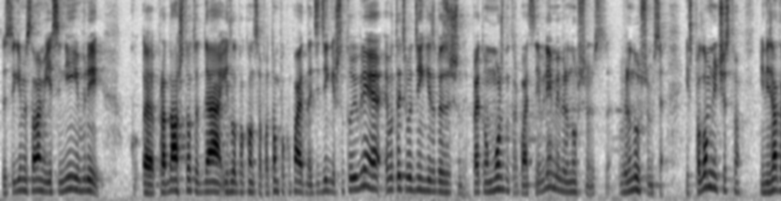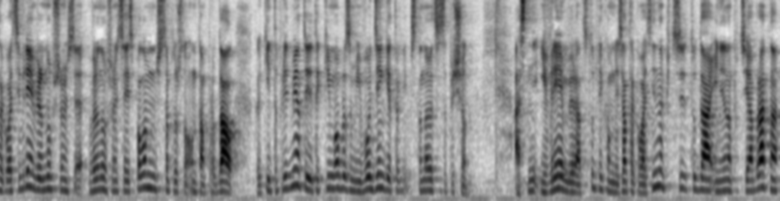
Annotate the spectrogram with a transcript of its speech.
То есть, другими словами, если не еврей Э, продал что-то для идолопоклонства, а потом покупает на эти деньги что-то у еврея, и вот эти вот деньги разрешены. Поэтому можно торговать с евреями, вернувшимся, вернувшимся из паломничества, и нельзя торговать с евреем, вернувшимся, вернувшимся из паломничества, потому что он там продал какие-то предметы, и таким образом его деньги становятся запрещенными. А с евреем, отступником нельзя торговать ни на пути туда, и ни на пути обратно,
